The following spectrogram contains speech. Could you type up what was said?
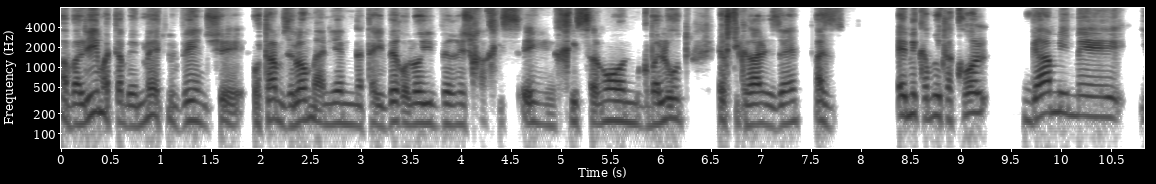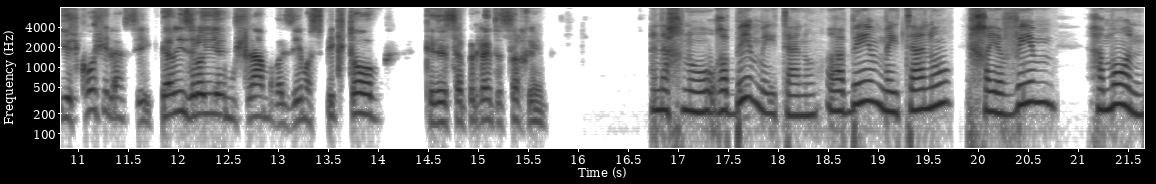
אבל אם אתה באמת מבין שאותם זה לא מעניין, אתה עיוור או לא עיוור, יש לך חיס, אה, חיסרון, מוגבלות, איך שתקרא לזה, אז הם יקבלו את הכל, גם אם uh, יש קושי להשיג, גם אם זה לא יהיה מושלם, אבל זה יהיה מספיק טוב כדי לספק להם את הצרכים. אנחנו, רבים מאיתנו, רבים מאיתנו חייבים המון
